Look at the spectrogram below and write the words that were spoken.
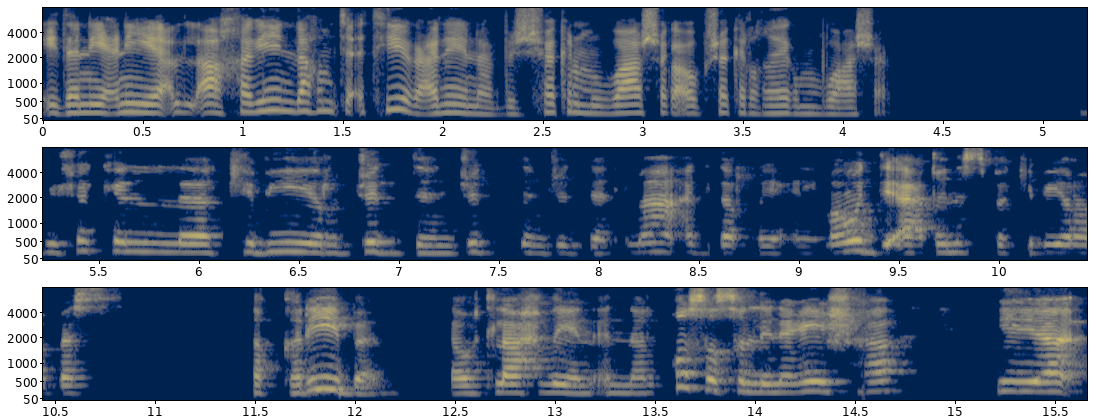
إذا يعني الآخرين لهم تأثير علينا بشكل مباشر أو بشكل غير مباشر. بشكل كبير جدا جدا جدا. ما أقدر يعني ما ودي أعطي نسبة كبيرة بس تقريبا لو تلاحظين أن القصص اللي نعيشها هي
